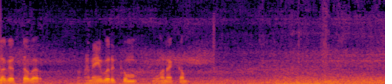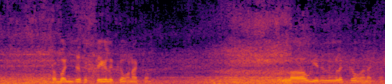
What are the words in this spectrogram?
உலகத்தவர் அனைவருக்கும் வணக்கம். பிரபஞ்ச சக்திகளுக்கு வணக்கம். எல்லா உயிரினங்களுக்கும் வணக்கம்.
